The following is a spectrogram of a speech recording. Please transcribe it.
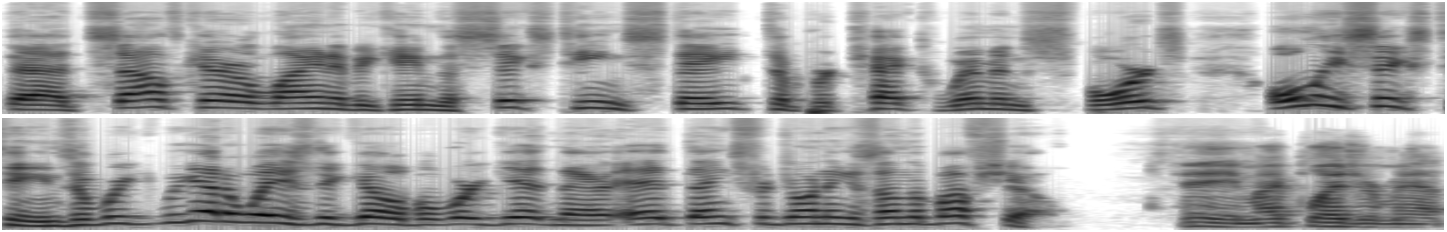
that South Carolina became the 16th state to protect women's sports. Only 16, so we, we got a ways to go, but we're getting there. Ed, thanks for joining us on the Buff Show. Hey, my pleasure, Matt.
